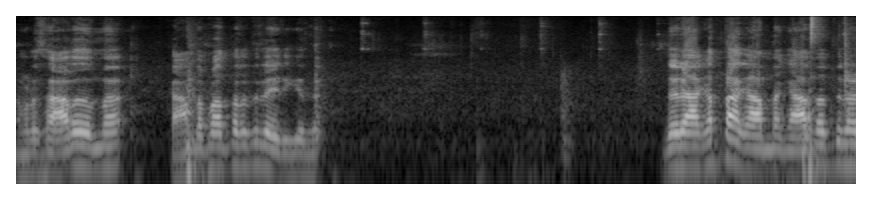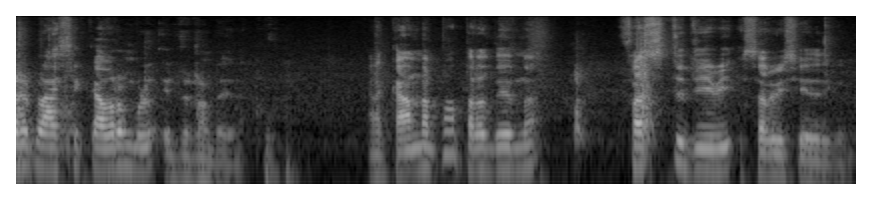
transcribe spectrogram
നമ്മുടെ സാറ് തന്ന കാന്തപാത്രത്തിലാണ് ഇരിക്കുന്നത്. ഇതൊരു അകത്താ കാന്തം. കാന്തത്തിനൊരു പ്ലാസ്റ്റിക് കവറും ഇട്ടിട്ടുണ്ട് ഇതിന്. അങ്ങനെ കാന്തപാത്രത്തിൽ നിന്ന് ഫസ്റ്റ് ടി വി സർവീസ് ചെയ്തിരിക്കുന്നു.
